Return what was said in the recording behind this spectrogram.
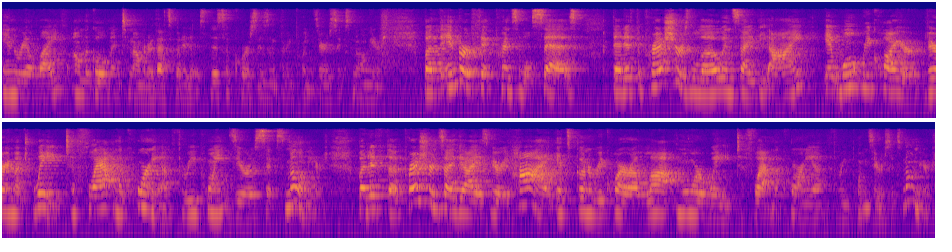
in real life on the Goldmann tonometer. That's what it is. This, of course, isn't 3.06 millimeters. But the Imbert-Fick principle says that if the pressure is low inside the eye, it won't require very much weight to flatten the cornea 3.06 millimeters. But if the pressure inside the eye is very high, it's going to require a lot more weight to flatten the cornea 3.06 millimeters.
